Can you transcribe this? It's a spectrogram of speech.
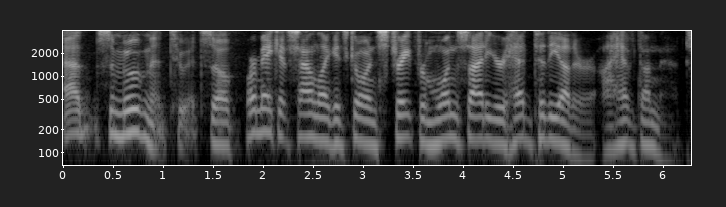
Add some movement to it. So Or make it sound like it's going straight from one side of your head to the other. I have done that.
